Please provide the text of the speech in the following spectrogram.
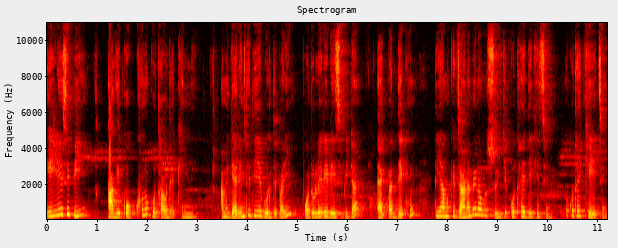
এই রেসিপি আগে কখনো কোথাও দেখেননি। আমি গ্যারেন্টি দিয়ে বলতে পারি, পটলের এই রেসিপিটা একবার দেখুন, দিয়ে আমাকে জানাবেন অবশ্যই যে কোথায় দেখেছেন বা কোথায় খেয়েছেন।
